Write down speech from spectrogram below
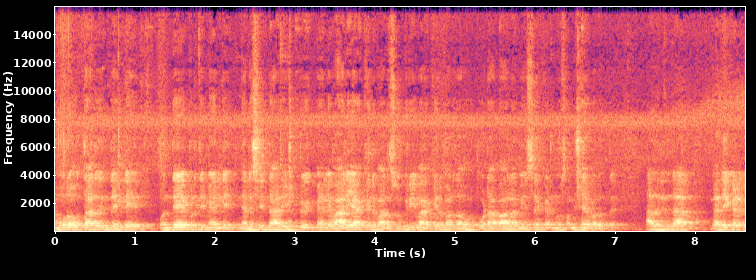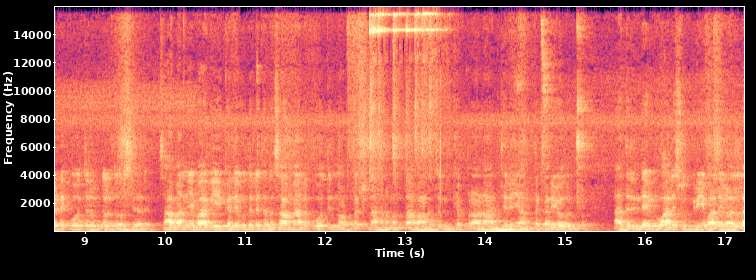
ಮೂರು ಅವತಾರದಿಂದ ಇಲ್ಲಿ ಒಂದೇ ಪ್ರತಿಮೆಯಲ್ಲಿ ನೆಲೆಸಿದ್ದಾರೆ. ಇಷ್ಟು ಮೇಲೆ ವಾಲಿ ಹಾಕಿರಬಾರ್ದು, ಸುಗ್ರೀವ್ ಹಾಕಿರಬಾರ್ದು, ಅವರು ಕೂಡ ಬಾಲ, ಮೀಸೆ, ಕಣ್ಣು, ಸಂಶಯ ಬರುತ್ತೆ. ಆದ್ರಿಂದ ಗದೆ ಕೆಳಗಡೆ ಕೋತಿ ರೂಪದಲ್ಲಿ ತೋರಿಸಿದ್ದಾರೆ. ಸಾಮಾನ್ಯವಾಗಿ ಕಲಿಯುಗದಲ್ಲಿ ಜನಸಾಮಾನ್ಯರ ಕೋತಿ ನೋಡಿದ ತಕ್ಷಣ ಹನುಮಂತ ಮಾನಸ ಮುಖ್ಯ ಪ್ರಾಣ ಆಂಜನೇಯ ಅಂತ ಕರೆಯೋದುಂಟು. ಆದ್ದರಿಂದ ವಾಲಿ ಸುಗ್ರೀವಾದಿಗಳೆಲ್ಲ.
